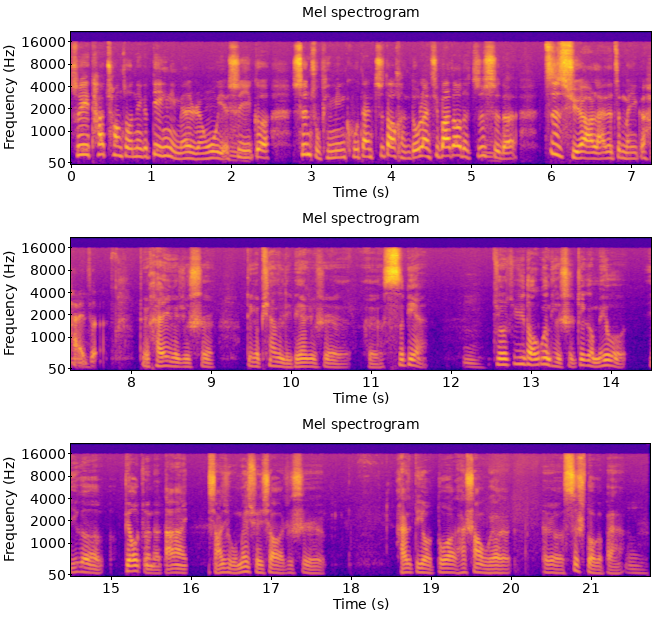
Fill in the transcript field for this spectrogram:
所以他创作那个电影里面的人物也是一个身处贫民窟但知道很多乱七八糟的知识的自学而来的这么一个孩子。对，还有一个就是这个片子里边就是呃思辨。嗯，就遇到问题是这个没有一个标准的答案。想起我们学校就是孩子比较多，他上午要呃四十多个班，嗯，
